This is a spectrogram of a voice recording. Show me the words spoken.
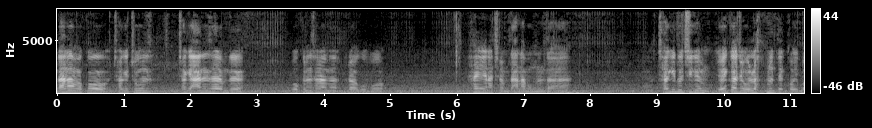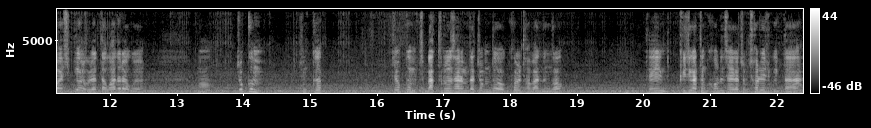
나눠 먹고 자기 좋은 자기 아는 사람들 뭐 그런 사람들하고 뭐 하이에나처럼 나눠 먹는다. 어, 자기도 지금 여기까지 올라오는데 거의 뭐 10개월 걸렸다고 하더라고요. 어, 조금 중급? 조금 막 들어온 사람보다 좀 더 콜 더 받는 거? 대신 그지 같은 콜은 자기가 좀 처리해주고 있다.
